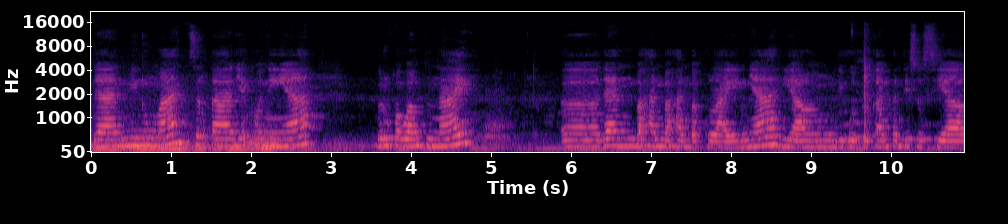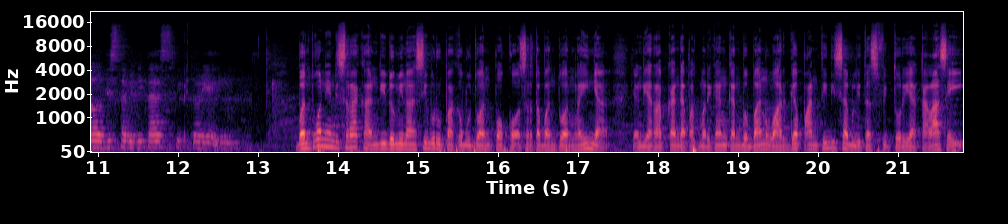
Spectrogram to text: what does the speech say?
dan minuman serta diakonia berupa uang tunai Eh, dan bahan-bahan baku lainnya yang dibutuhkan panti sosial disabilitas Victoria ini. Bantuan yang diserahkan didominasi berupa kebutuhan pokok serta bantuan lainnya yang diharapkan dapat meringankan beban warga panti disabilitas Victoria Kalase.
